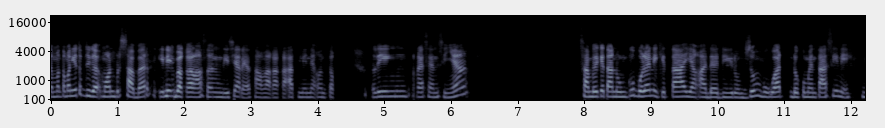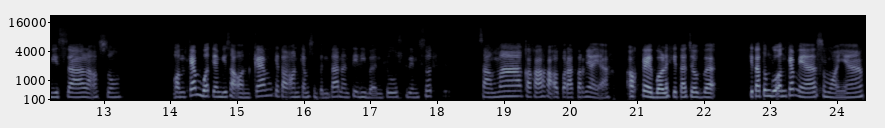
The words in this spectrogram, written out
teman-teman YouTube juga mohon bersabar. Ini bakal langsung di-share ya sama kakak adminnya untuk link presensinya. Sambil kita nunggu, boleh nih kita yang ada di room Zoom buat dokumentasi nih. Bisa langsung on cam buat yang bisa on cam, kita on cam sebentar nanti dibantu screenshot sama kakak-kakak operatornya ya. Oke, boleh kita coba. Kita tunggu on cam ya semuanya.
